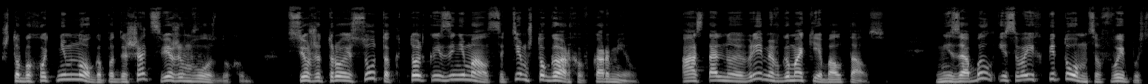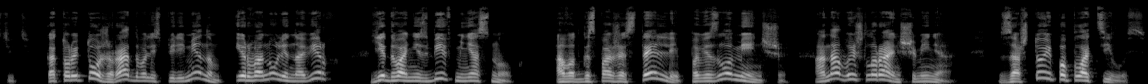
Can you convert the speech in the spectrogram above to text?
чтобы хоть немного подышать свежим воздухом. Все же трое суток только и занимался тем, что Гархов кормил, а остальное время в гамаке болтался. Не забыл и своих питомцев выпустить, которые тоже радовались переменам и рванули наверх едва не сбив меня с ног. А вот госпоже Стелли повезло меньше. Она вышла раньше меня, за что и поплатилась.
